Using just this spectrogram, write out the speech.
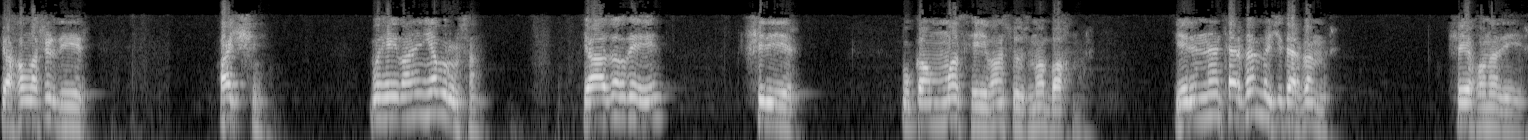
Yaxınlaşır, deyir, ay kişi, bu heyvanı niyə vurursan? Yazıq deyil. Kişi deyir, bu qanmaz heyvan sözümə baxmır. Yerindən tərpənmir ki, tərpənmir. Şeyx ona deyir,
